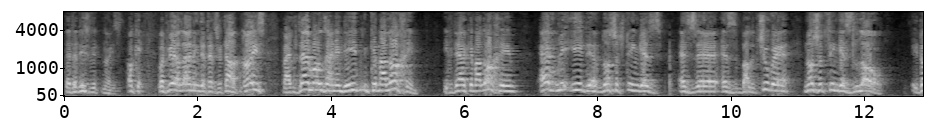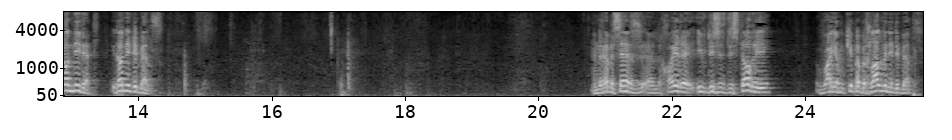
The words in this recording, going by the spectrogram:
that it is with noise. Okay, but we are learning that it's without noise, weil them all sein in the Eden kemalochim. If they are kemalochim, every there's no such thing as, as, uh, as Balchuve, no such thing as low. You don't need it. You don't need the bells. And the Rebbe says, uh, if this is the story, why am kippa bikhlal ven dibels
